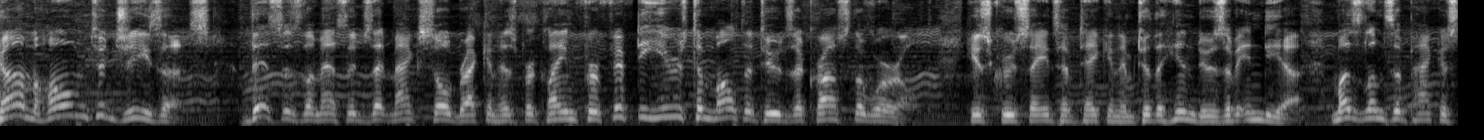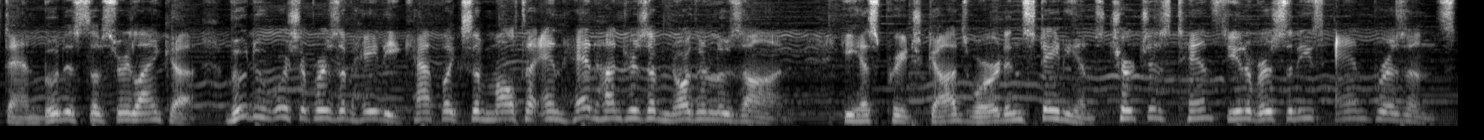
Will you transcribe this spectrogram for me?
Come home to Jesus. This is the message that Max Solbrekken has proclaimed for 50 years to multitudes across the world. His crusades have taken him to the Hindus of India, Muslims of Pakistan, Buddhists of Sri Lanka, voodoo worshippers of Haiti, Catholics of Malta, and headhunters of northern Luzon. He has preached God's word in stadiums, churches, tents, universities, and prisons.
